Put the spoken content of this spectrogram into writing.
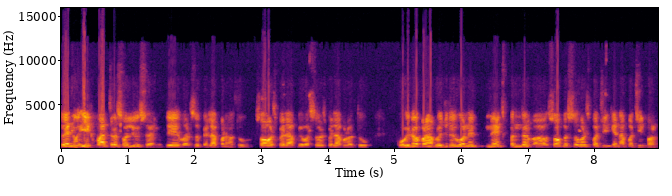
તો એનું એકમાત્ર સોલ્યુશન જે વર્ષો પહેલા પણ હતું, સો વર્ષ પહેલા વર્ષો વર્ષ પહેલા પણ હતું, કોઈનો પણ આપણે જોયું અને નેક્સ્ટ પંદર, સો, બસો વર્ષ પછી કે એના પછી પણ,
